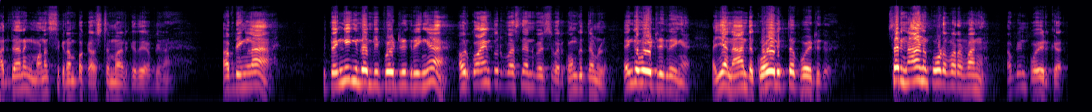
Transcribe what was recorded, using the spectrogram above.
அதுதான் எனக்கு மனசுக்கு ரொம்ப கஷ்டமா இருக்குது அப்படின்னா. அப்படிங்களா? இப்போ எங்கேங்க தம்பி போயிட்டு இருக்கிறீங்க அவர் கோயம்புத்தூர் பஸ் தான் பேசுவார் கொங்கு தமிழ். எங்க போயிட்டு இருக்கிறீங்க ஐயா நான் அந்த கோயிலுக்கு தான் போயிட்டு இருக்கேன் சரி நானும் கூட வரேன் வாங்க அப்படின்னு போயிருக்கார்.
